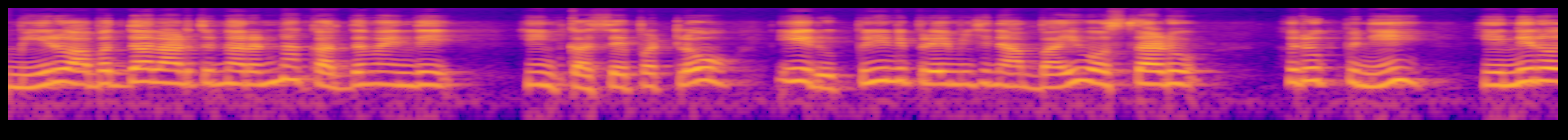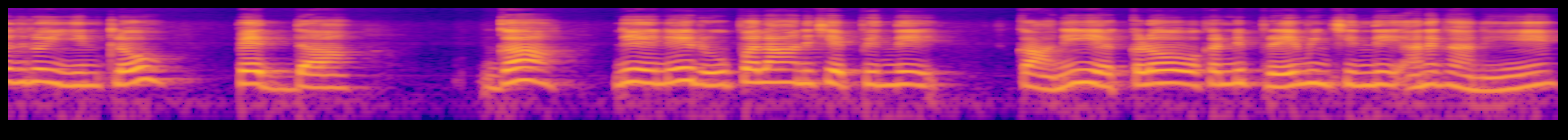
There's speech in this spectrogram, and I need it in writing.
మీరు అబద్ధాలు ఆడుతున్నారని నాకు అర్థమైంది. ఇంకాసేపట్లో ఈ రుక్మిణిని ప్రేమించిన అబ్బాయి వస్తాడు. రుక్మిణి ఇన్ని రోజులు ఈ ఇంట్లో పెద్దగా నేనే రూపలా అని చెప్పింది. కానీ ఎక్కడో ఒకరిని ప్రేమించింది అనగానే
